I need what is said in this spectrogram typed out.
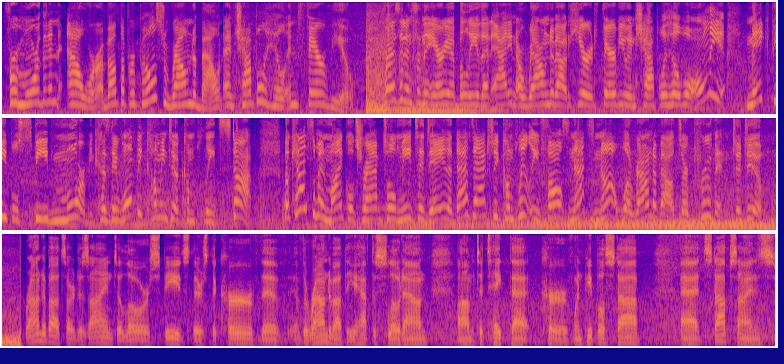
for more than an hour about the proposed roundabout at Chapel Hill in Fairview. Residents in the area believe that adding a roundabout here at Fairview and Chapel Hill will only make people speed more because they won't be coming to a complete stop. But Councilman Michael Trapp told me today that that's actually completely false and that's not what roundabouts are proven to do. Roundabouts are designed to lower speeds. There's the curve the, of the roundabout that you have to slow down um, to take that curve. When people stop at stop signs,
